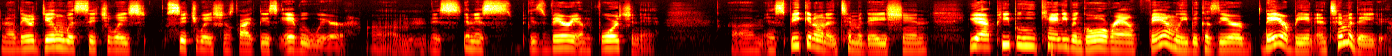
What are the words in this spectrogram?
you know, they're dealing with situations situations like this everywhere. Um, it's and it's it's very unfortunate. Um, and speaking on intimidation, you have people who can't even go around family because they're they are being intimidated.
